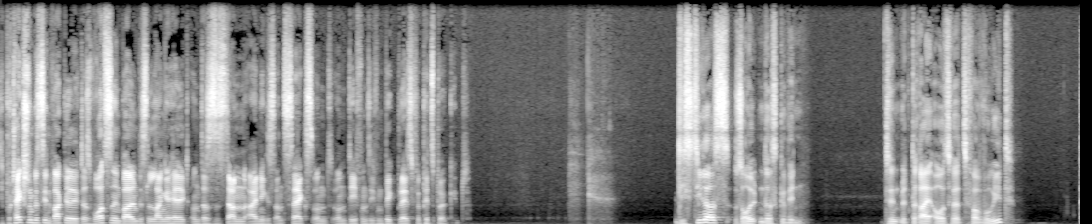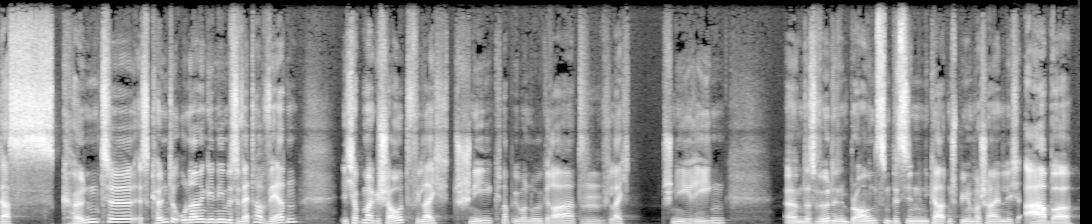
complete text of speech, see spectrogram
die Protection ein bisschen wackelt, dass Watson den Ball ein bisschen lange hält und dass es dann einiges an Sacks und, und defensiven Big Plays für Pittsburgh gibt. Die Steelers sollten das gewinnen. Sind mit drei auswärts Favorit. Das könnte, es könnte unangenehmes Wetter werden. Ich habe mal geschaut, vielleicht Schnee knapp über 0 Grad, mm. vielleicht Schneeregen. Ähm, das würde den Browns ein bisschen in die Karten spielen wahrscheinlich, aber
